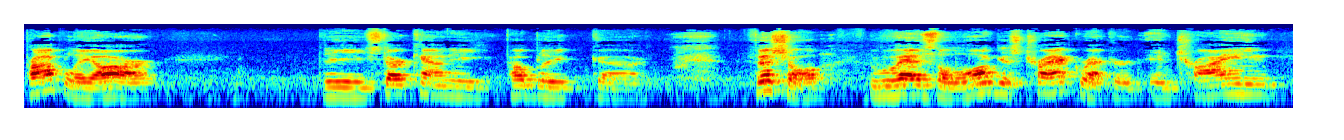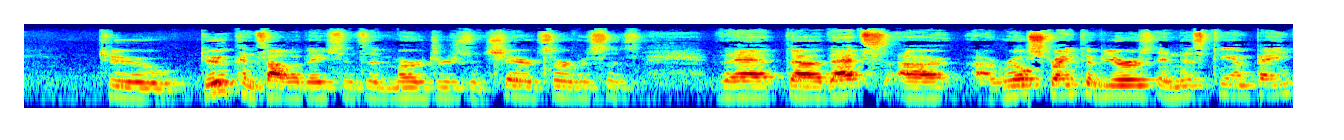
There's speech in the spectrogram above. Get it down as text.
probably are the Stark County public uh, official who has the longest track record in trying to do consolidations and mergers and shared services, that uh, that's a, a real strength of yours in this campaign?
